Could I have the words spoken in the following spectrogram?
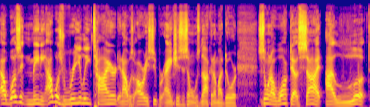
I wasn't meaning, I was really tired and I was already super anxious if someone was knocking on my door. So when I walked outside, I looked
